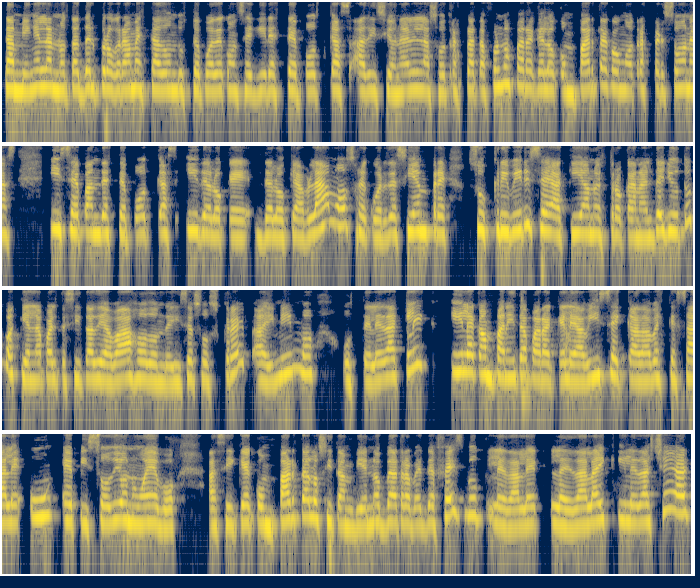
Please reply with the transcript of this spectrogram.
También en las notas del programa está donde usted puede conseguir este podcast adicional en las otras plataformas para que lo comparta con otras personas y sepan de este podcast y de lo que, de lo que hablamos. Recuerde siempre suscribirse aquí a nuestro canal de YouTube, aquí en la partecita de abajo donde dice subscribe, ahí mismo usted le da clic y la campanita para que le avise cada vez que sale un episodio nuevo. Así que compártalo si también nos ve a través de Facebook, le da, le, da like y le da share.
